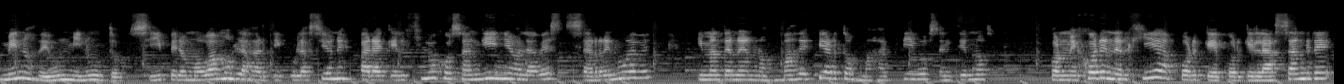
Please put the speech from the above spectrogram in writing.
menos de un minuto, ¿sí? pero movamos las articulaciones para que el flujo sanguíneo a la vez se renueve y mantenernos más despiertos, más activos, sentirnos con mejor energía. ¿Por qué? Porque la sangre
